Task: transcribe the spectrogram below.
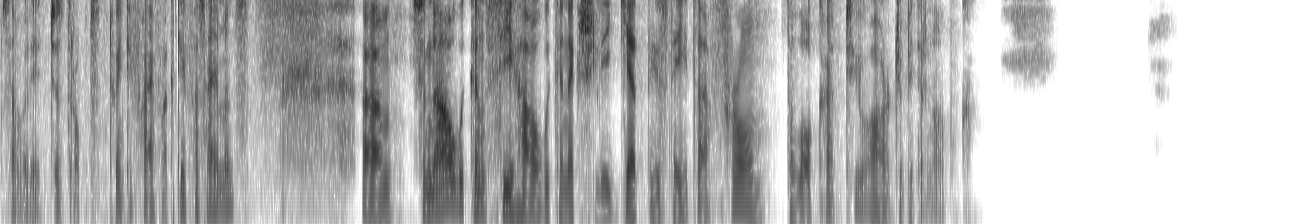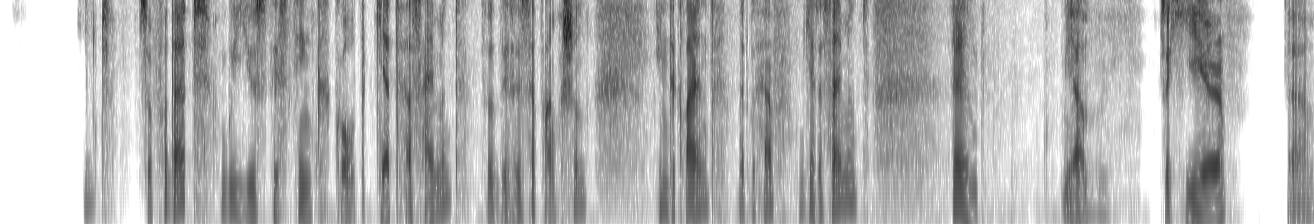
somebody just dropped 25 active assignments. Um, so now we can see how we can actually get this data from Toloka to our Jupyter notebook. So for that, we use this thing called get assignment. So this is a function in the client that we have, get assignment. And yeah, so here uh,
